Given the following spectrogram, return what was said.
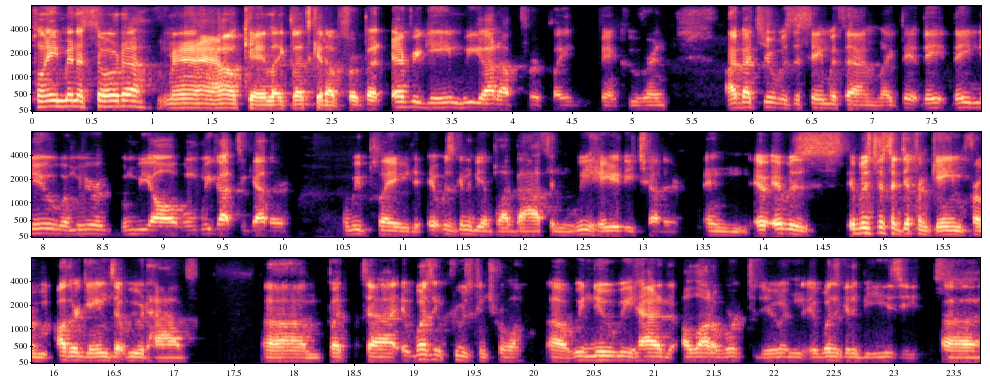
playing Minnesota, man, okay, like let's get up for it. But every game we got up for playing Vancouver, and I bet you it was the same with them. Like they they they knew when we were when we all when we got together when we played, it was going to be a bloodbath, and we hated each other, and it, it was it was just a different game from other games that we would have. Um, but uh, it wasn't cruise control. Uh, we knew we had a lot of work to do, and it wasn't going to be easy. Uh,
